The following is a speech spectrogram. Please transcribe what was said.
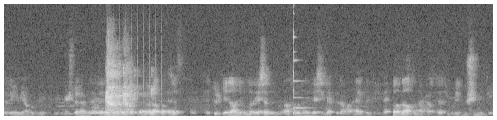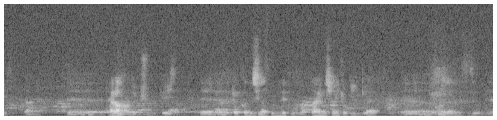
dediğim gibi yani bu gü- güç dönemleri evet, hep beraber atlatacağız. E, Türkiye daha önce bunları yaşadı. Bundan sonra da yaşayacaktır ama el birliğiyle daha da altından kalkacağız. Çünkü biz güçlü bir ülkeyiz. Yani e, her anlamda güçlü bir ülkeyiz. E, çok kadın şinas bir milletimiz var. Dayanışmayı çok iyi biliyor. Evet. E, o nedenle de sizin e,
